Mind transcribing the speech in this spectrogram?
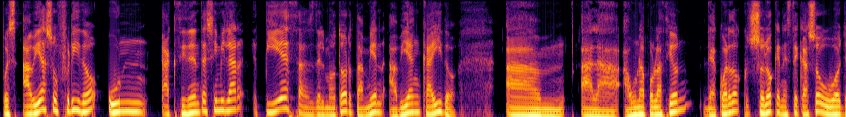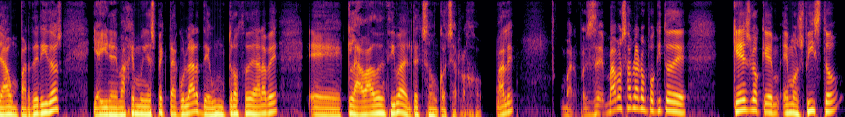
pues había sufrido un accidente similar, piezas del motor también habían caído a, una población, ¿de acuerdo? Solo que en este caso hubo ya un par de heridos y hay una imagen muy espectacular de un trozo de árabe eh, clavado encima del techo de un coche rojo, ¿vale? Bueno, pues eh, vamos a hablar un poquito de qué es lo que hemos visto,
